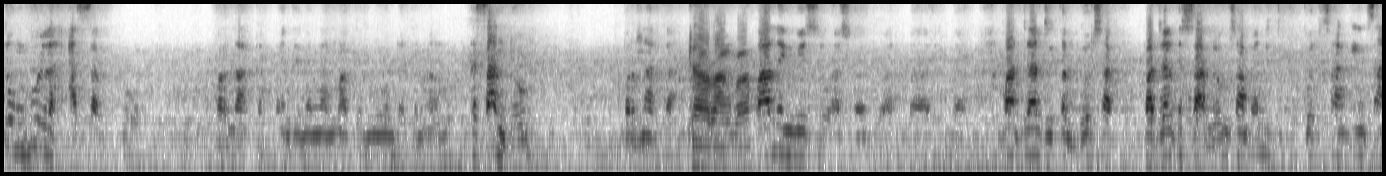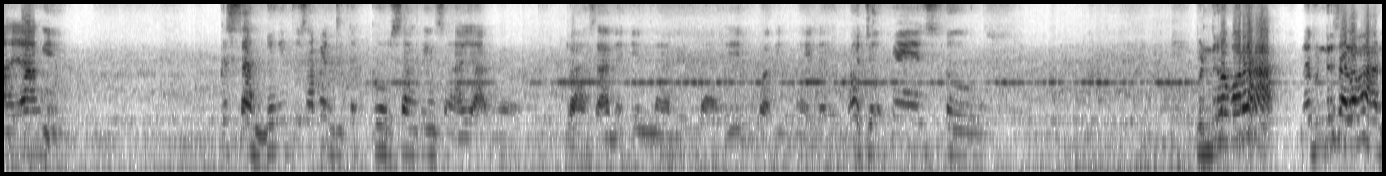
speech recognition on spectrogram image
tunggulah asapku. Pernahkah panjenengan nuwun datang Allah kesandung? Pernahkah? Jarang pak. Paling misu ilaha padahal ditegur sa- padahal kesandung sampai ditegur saking sayangi kesandung itu sampai ditegur saking sayangnya bahasanya inna lillahi wa inna ilaihi ojo mesu bener apa ora? Nah bener salaman.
